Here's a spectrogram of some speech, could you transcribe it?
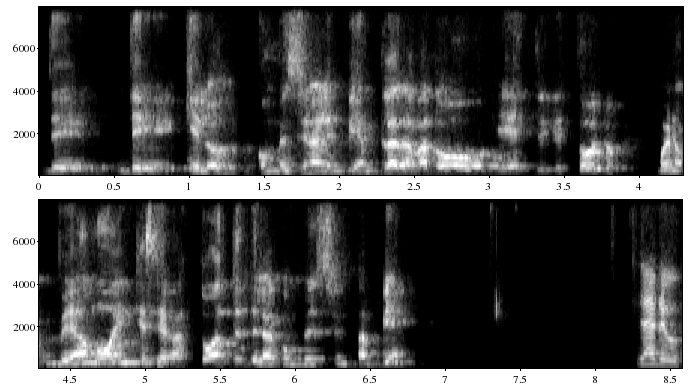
de, que los convencionales piden plata para todo, que esto y que esto Bueno, veamos en qué se gastó antes de la convención también. Claro,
